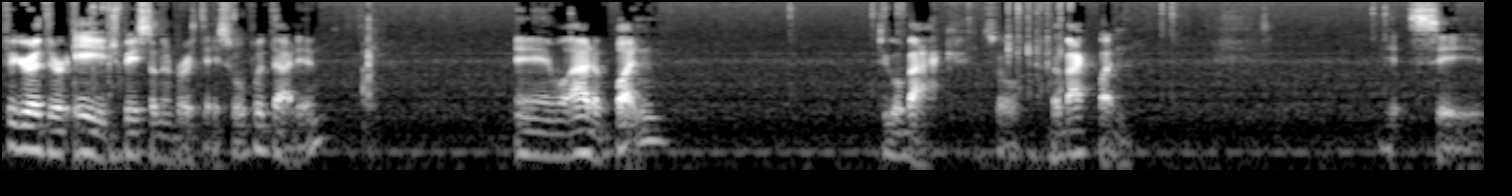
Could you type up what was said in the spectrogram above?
figure out their age based on their birthday. So we'll put that in and we'll add a button to go back. So the back button. Hit save.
